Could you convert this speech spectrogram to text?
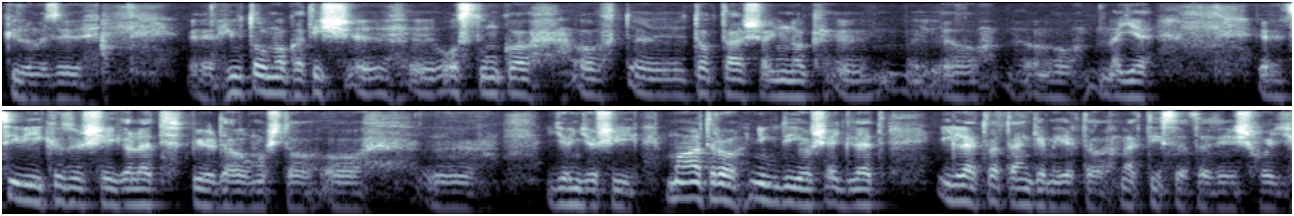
különböző jutalmakat is osztunk a, a tagtársainknak a, a megye civil közössége lett, például most a, a Gyöngyösi Mátra nyugdíjas egylet, illetve engem ért a megtiszteltetés, hogy,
